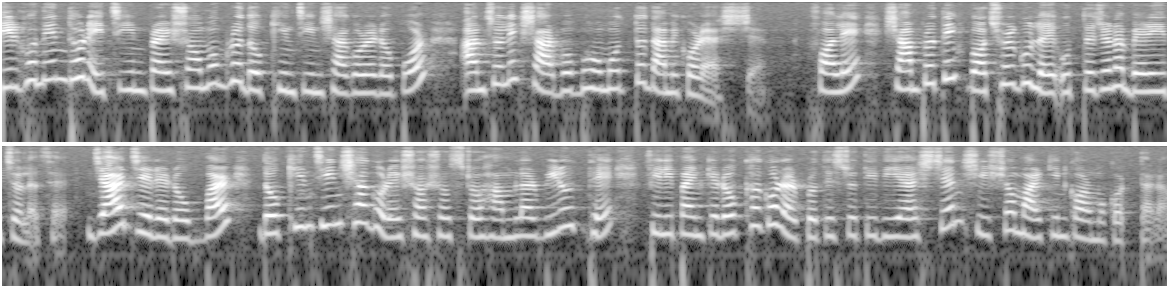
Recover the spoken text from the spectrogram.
দীর্ঘদিন ধরেই চীন প্রায় সমগ্র দক্ষিণ চীন সাগরের ওপর আঞ্চলিক সার্বভৌমত্ব দাবি করে আসছে। ফলে সাম্প্রতিক বছরগুলোয় উত্তেজনা বেড়েই চলেছে। যার জেরে রোববার দক্ষিণ চীন সাগরে সশস্ত্র হামলার বিরুদ্ধে ফিলিপাইনকে রক্ষা করার প্রতিশ্রুতি দিয়ে আসছেন শীর্ষ মার্কিন কর্মকর্তারা।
